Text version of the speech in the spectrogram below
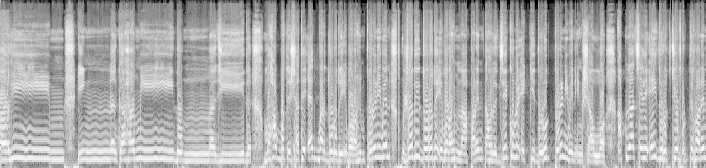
রহিম ইন্নাকা হামিদুম মাজিদ। মহাব্বতের সাথে একবার দরুদে ইব্রাহিম পড়ে নেবেন। যদি দরুদে ইব্রাহিম না পারেন, তাহলে যে কোনো একটি দরুদ পড়ে নেবেন ইনশাআল্লাহ। আপনারা চাইলে এই দরুদটিও পড়তে পারেন।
